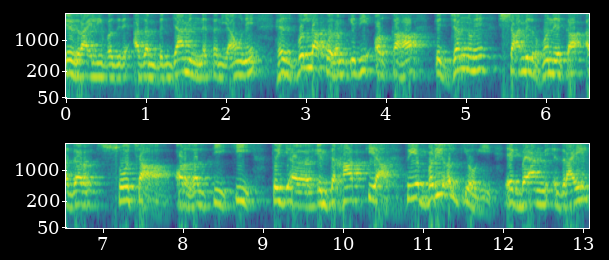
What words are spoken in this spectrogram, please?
इसराइली वज़ीर आज़म बेंजामिन नेतन्याहू ने हिजबुल्ला को धमकी दी और कहा कि जंग में शामिल होने का अगर सोचा और गलती की तो इंतखब किया तो ये बड़ी गलती होगी। एक बयान में इसराइल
